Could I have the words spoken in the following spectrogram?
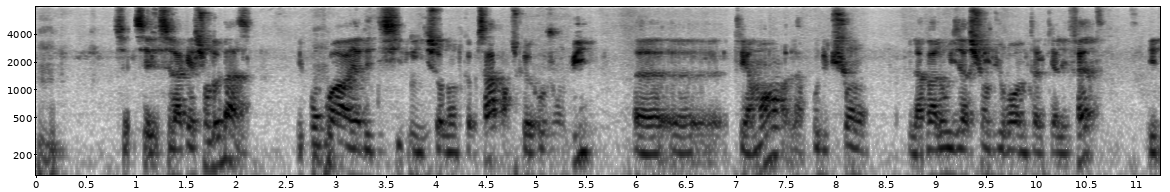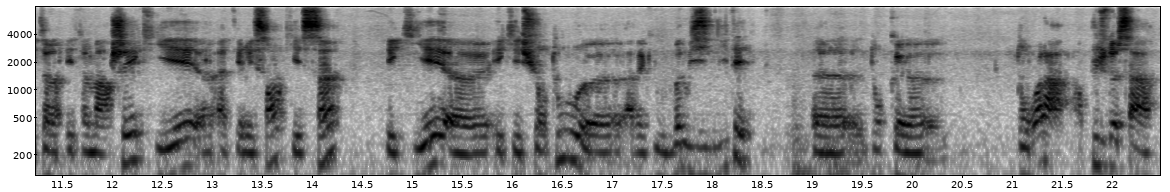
Mhm. C'est la question de base. Et pourquoi il y a des distilleries qui se montrent comme ça? Parce qu'aujourd'hui, clairement, la production la valorisation du rhum telle qu'elle est faite, est un, est un marché qui est euh, intéressant, qui est sain et qui est, euh, et qui est surtout euh, avec une bonne visibilité. donc, donc voilà, en plus de ça,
